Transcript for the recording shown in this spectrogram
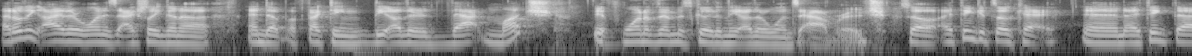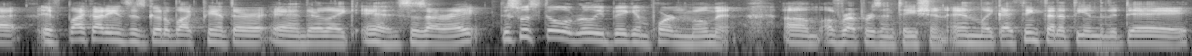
I don't think either one is actually going to end up affecting the other that much if one of them is good and the other one's average. So I think it's okay. And I think that if black audiences go to Black Panther and they're like, eh, this is all right, this was still a really big, important moment um, of representation. And like, I think that at the end of the day,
